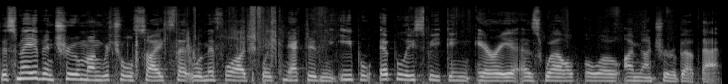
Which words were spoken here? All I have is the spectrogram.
This may have been true among ritual sites that were mythologically connected in the Ipili speaking area as well, although I'm not sure about that.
